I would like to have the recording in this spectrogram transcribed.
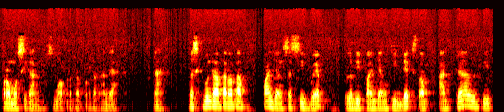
promosikan semua produk-produk Anda. Nah, meskipun rata-rata panjang sesi web lebih panjang di desktop, ada lebih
